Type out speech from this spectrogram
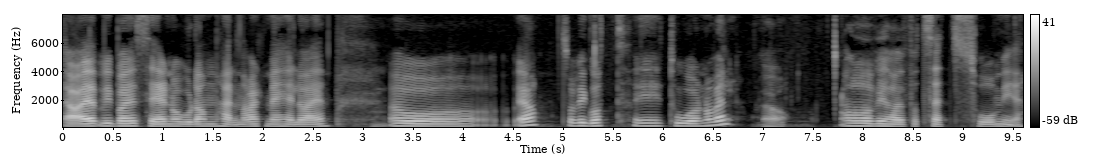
ja, vi bare ser nå hvordan Herren har vært med hele veien. Og ja, så har vi gått i to år nå, vel. Ja. Og vi har jo fått sett så mye.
